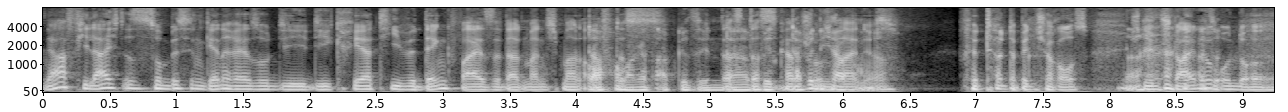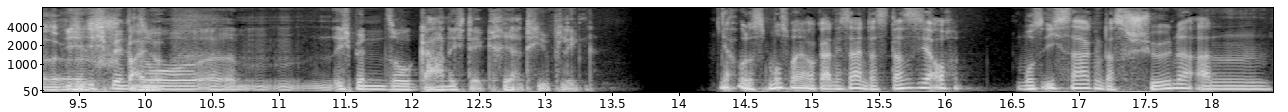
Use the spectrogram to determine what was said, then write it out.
Ja, vielleicht ist es so ein bisschen generell so die, die kreative Denkweise dann manchmal Davon auch. Davon mal ganz abgesehen. Das, das bin, kann da schon sein, ja. Da, da, bin ich heraus. Ich nehme Steine also, und äh, ich, ich bin so, ähm, ich bin so gar nicht der Kreativling. Ja, aber das muss man ja auch gar nicht sein. Das, das ist ja auch, muss ich sagen, das Schöne an,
